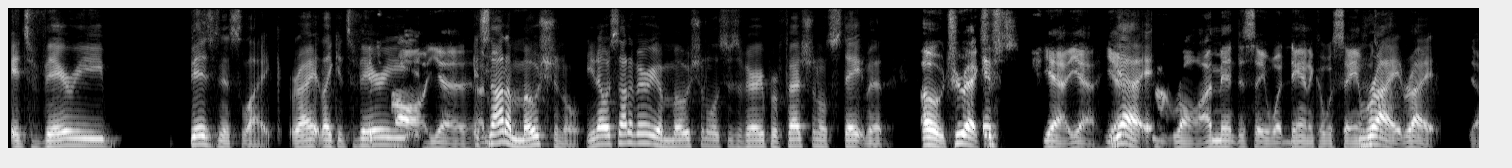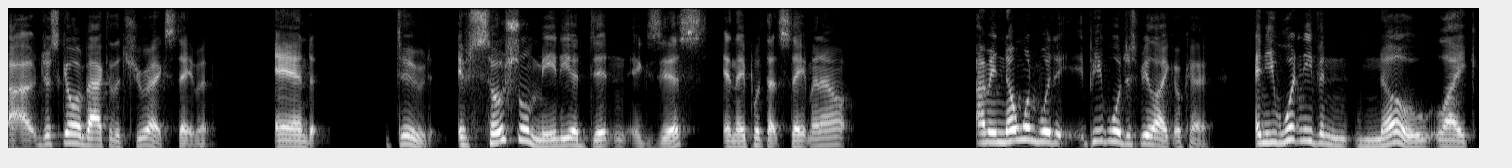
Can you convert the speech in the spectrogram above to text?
it's very business-like, right? Like it's very, it's raw, yeah. It's I'm... not emotional, you know. It's not a very emotional. It's just a very professional statement. Oh, Truex if, is, yeah, yeah, yeah. Yeah, it, not raw. I meant to say what Danica was saying. Was right, right. Yeah. Uh, just going back to the Truex statement, and dude, if social media didn't exist and they put that statement out, I mean, no one would, people would just be like, okay. And you wouldn't even know, like,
